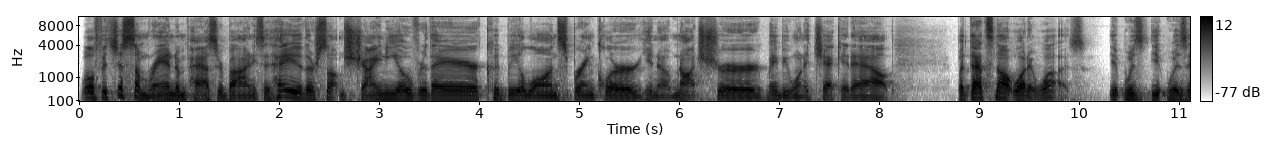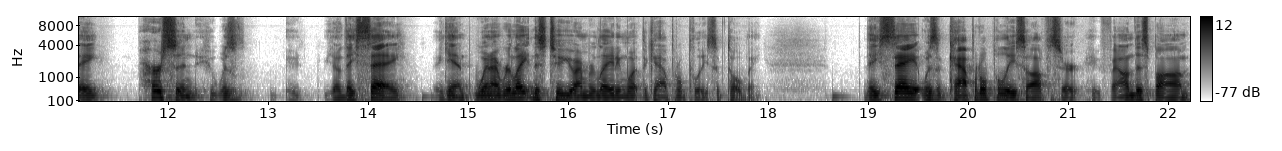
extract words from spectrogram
Well, if it's just some random passerby and he said, "Hey, there's something shiny over there. Could be a lawn sprinkler. You know, not sure. Maybe want to check it out." But that's not what it was. It was it was a person who was, you know, they say again when I relate this to you, I'm relating what the Capitol Police have told me. They say it was a Capitol Police officer who found this bomb,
